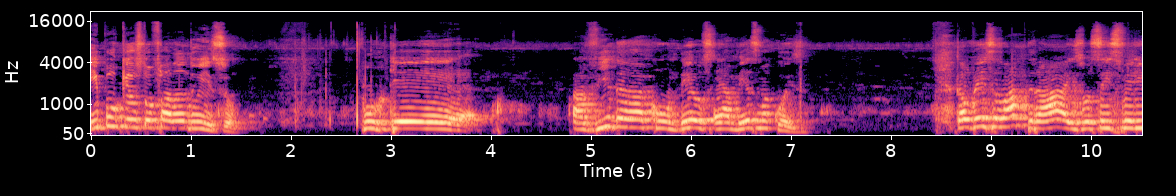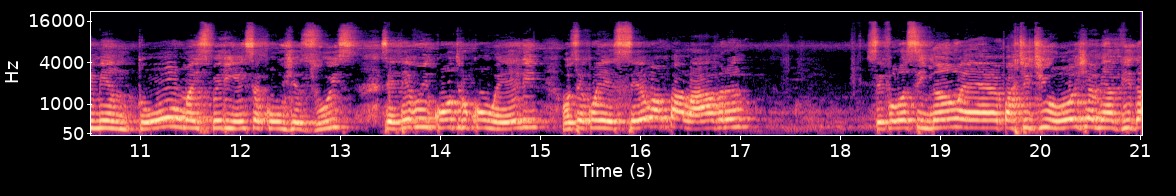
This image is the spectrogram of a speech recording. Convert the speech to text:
E por que eu estou falando isso? Porque a vida com Deus é a mesma coisa. Talvez lá atrás você experimentou uma experiência com Jesus, você teve um encontro com Ele, você conheceu a palavra, você falou assim: não, é a partir de hoje a minha vida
